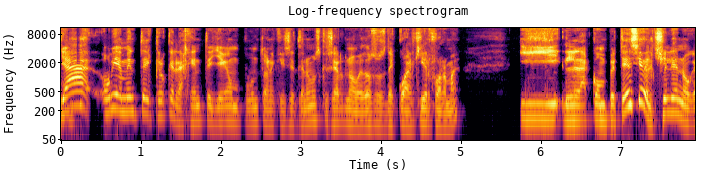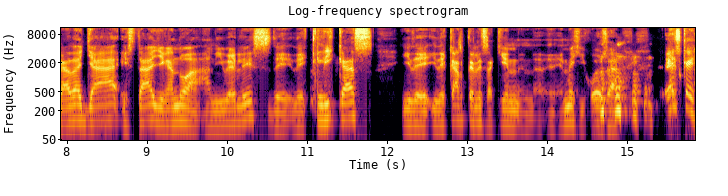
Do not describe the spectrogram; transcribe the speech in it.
Ya, obviamente, creo que la gente llega a un punto en el que dice, tenemos que ser novedosos de cualquier forma. Y la competencia del chile en nogada ya está llegando a, niveles de, clicas y de, y de cárteles aquí en, México. O sea, es que,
